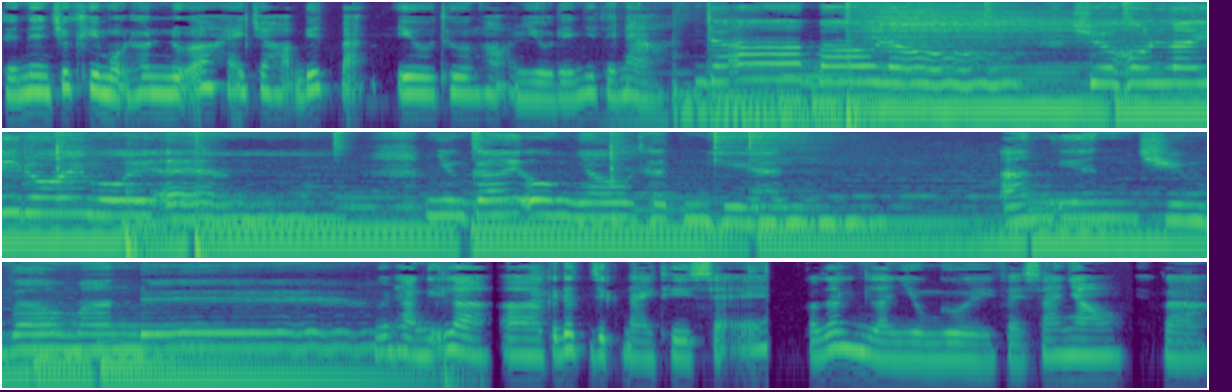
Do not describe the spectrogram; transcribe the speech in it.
Thế nên trước khi muộn hơn nữa, hãy cho họ biết bạn yêu thương họ nhiều đến như thế nào. Đã bao lâu chưa hôn lấy đôi môi em, những cái ôm nhau thật hiền, an yên chìm vào màn đêm. Nguyễn Hà nghĩ là uh, cái đợt dịch này thì sẽ có rất là nhiều người phải xa nhau và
